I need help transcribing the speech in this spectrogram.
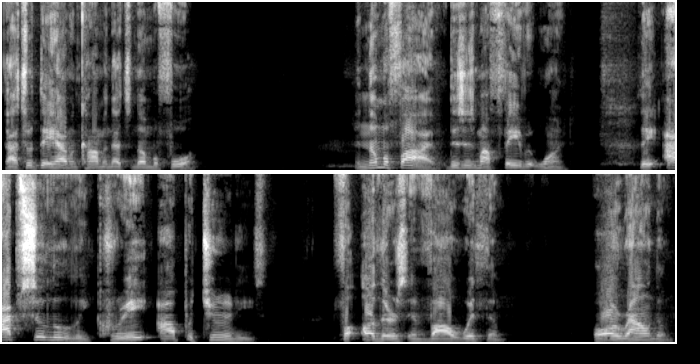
That's what they have in common. That's number four. And number five, this is my favorite one. They absolutely create opportunities for others involved with them, all around them.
